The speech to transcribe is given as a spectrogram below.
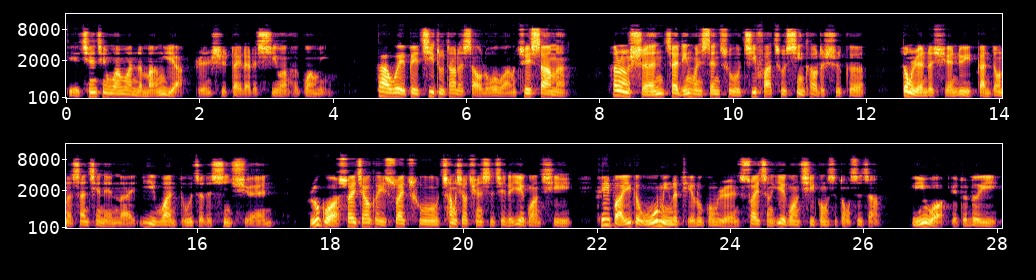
给千千万万的盲哑人士带来了希望和光明。大卫被嫉妒他的扫罗王追杀吗？他让神在灵魂深处激发出信靠的诗歌，动人的旋律感动了三千年来亿万读者的心弦。如果摔跤可以摔出畅销全世界的夜光漆，可以把一个无名的铁路工人摔成夜光漆公司董事长，你我也都乐意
